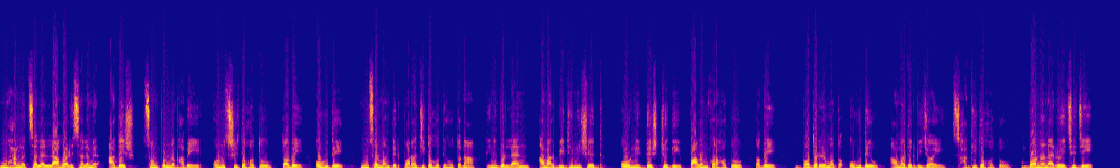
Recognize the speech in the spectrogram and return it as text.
মুহাম্মদ সাল্লাহ আলি সাল্লামের আদেশ সম্পূর্ণভাবে অনুসৃত হতো, তবে অহুদে মুসলমানদের পরাজিত হতে হতো না। তিনি বললেন, আমার বিধিনিষেধ ও নির্দেশ যদি পালন করা হতো, তবে বদরের মতো অহুদেও আমাদের বিজয় সাধিত হতো। বর্ণনায় রয়েছে যে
